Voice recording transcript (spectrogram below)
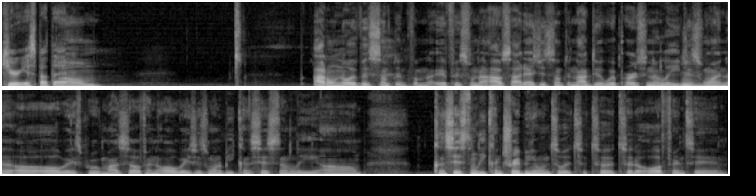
curious about that. Um, I don't know if it's something from the, if it's from the outside. That's just something I deal with personally. Just Mm-hmm. wanting to uh, always prove myself and always just want to be consistently, um, consistently contributing to it to, to, to the offense and,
